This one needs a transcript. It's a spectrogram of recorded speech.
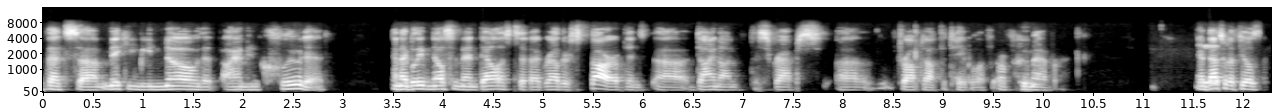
that's uh, making me know that I'm included." And I believe Nelson Mandela said, "I'd rather starve than uh, dine on the scraps uh, dropped off the table of, of whomever." And that's what it feels like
